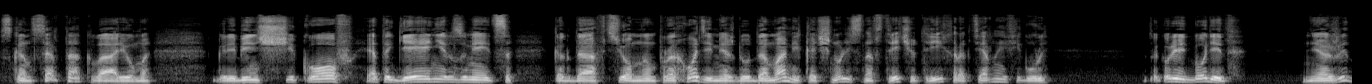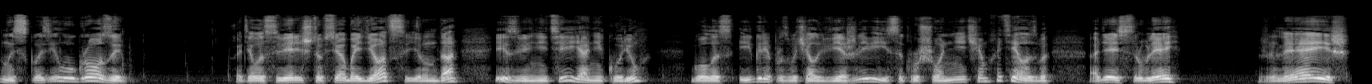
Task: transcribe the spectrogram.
с концерта аквариума. Гребенщиков — это гений, разумеется, когда в темном проходе между домами качнулись навстречу три характерные фигуры. «Закурить будет?» Неожиданность сквозила угрозы. Хотелось верить, что все обойдется, ерунда. «Извините, я не курю». Голос Игоря прозвучал вежливее и сокрушеннее, чем хотелось бы. «А десять рублей?» «Жалеешь?»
